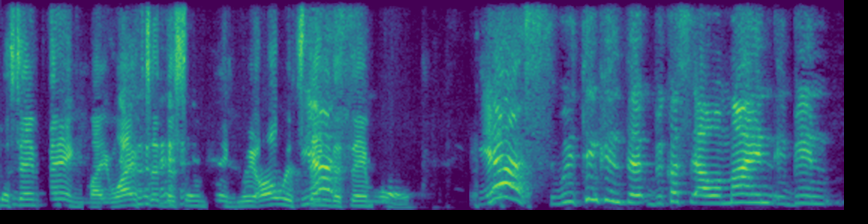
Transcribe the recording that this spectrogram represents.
the same thing. My wife said the same thing. We always think yes. the same way. yes, we're thinking that because our mind been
